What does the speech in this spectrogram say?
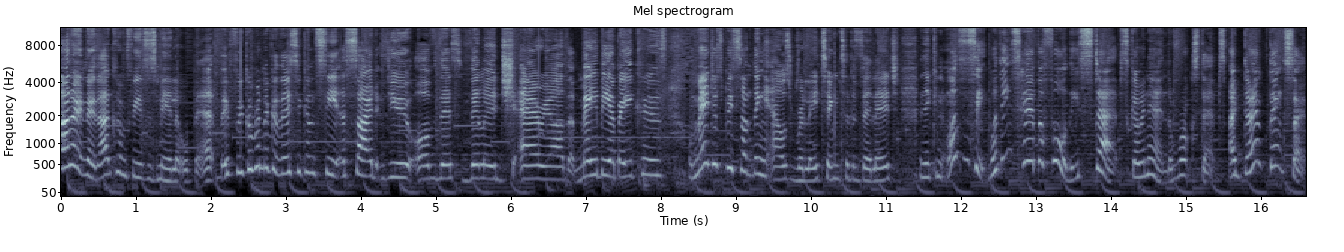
I don't know, that confuses me a little bit. But if we go and look at this, you can see a side view of this village area that may be a baker's or may just be something else relating to the village. And you can also see, were these here before? These steps going in, the rock steps? I don't think so.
